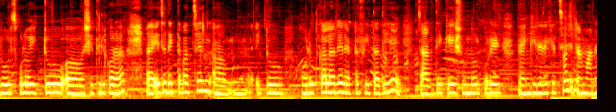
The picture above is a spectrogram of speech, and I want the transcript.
রুলসগুলো একটু শিথিল করার এই যে দেখতে পাচ্ছেন একটু হলুদ কালারের একটা ফিতা দিয়ে চারদিকে সুন্দর করে ঘিরে রেখেছে। এটার মানে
